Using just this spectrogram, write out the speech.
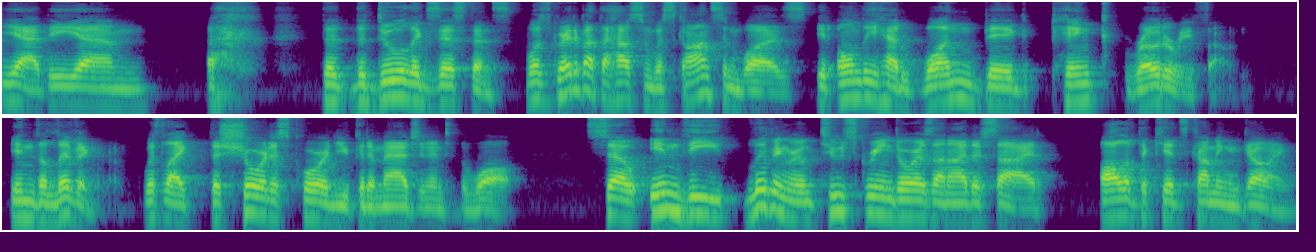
Yeah, the um, the the dual existence. What's great about the house in Wisconsin was it only had one big pink rotary phone in the living room with like the shortest cord you could imagine into the wall. So in the living room, two screen doors on either side, all of the kids coming and going.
